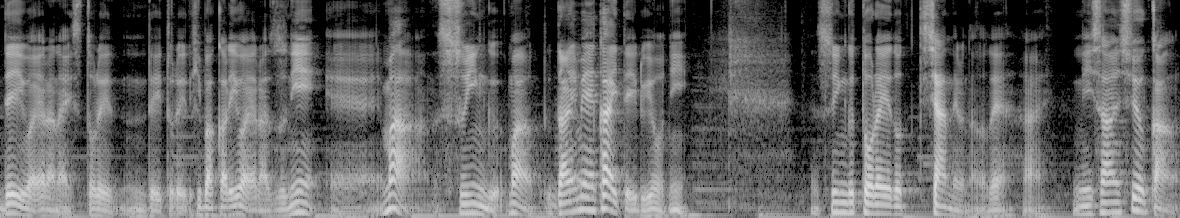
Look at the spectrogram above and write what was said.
デイはやらないです。トレデイトレード日ばかりはやらずに、えーまあスイング。まあ題名書いているようにスイングトレードチャンネルなので、はい、23週間。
